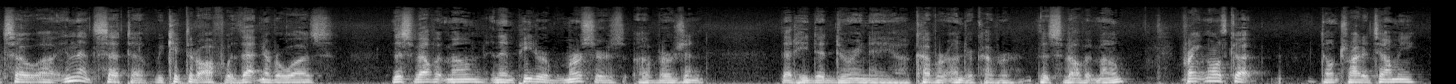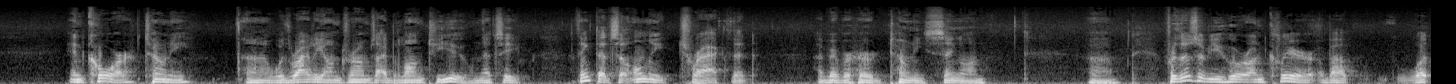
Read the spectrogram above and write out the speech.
Right, so uh, in that set, uh, we kicked it off with That Never Was, This Velvet Moan, and then Peter Mercer's uh, version that he did during a uh, cover undercover, This Velvet Moan. Frank Northcutt, Don't Try to Tell Me, and Core, Tony, uh, with Riley on drums, I Belong to You. And that's a, I think that's the only track that I've ever heard Tony sing on. Uh, for those of you who are unclear about what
